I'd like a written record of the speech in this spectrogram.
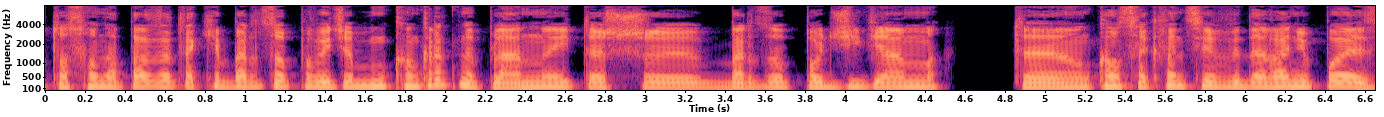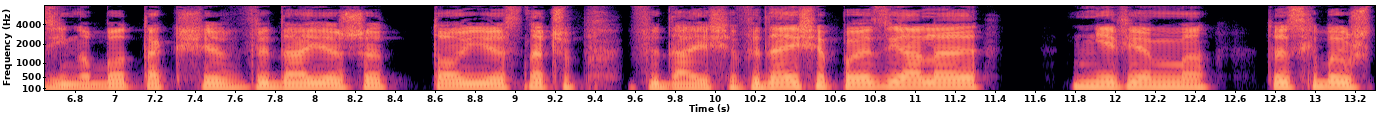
to są naprawdę takie bardzo, powiedziałbym, konkretne plany i też y, bardzo podziwiam tę konsekwencję w wydawaniu poezji, no bo tak się wydaje, że to jest, znaczy wydaje się, wydaje się poezja, ale nie wiem, to jest chyba już,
